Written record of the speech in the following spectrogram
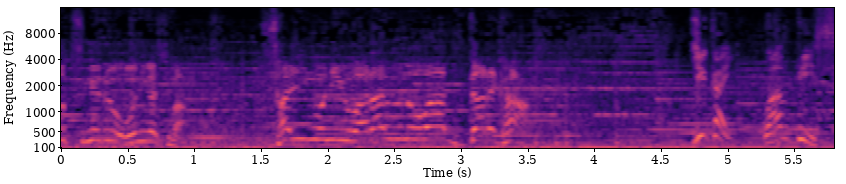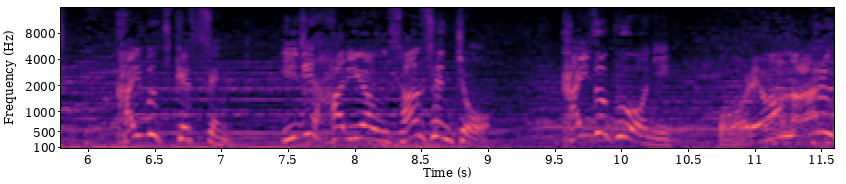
を告げる鬼ヶ島。最後に笑うのは誰か？次回「ワンピース。怪物決戦。意地張り合う三船長。海賊王に俺はなる。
